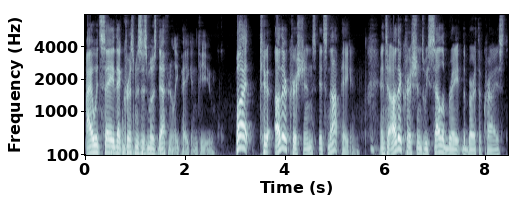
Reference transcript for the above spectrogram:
I would say that Christmas is most definitely pagan to you. But to other Christians, it's not pagan. And to other Christians, we celebrate the birth of Christ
